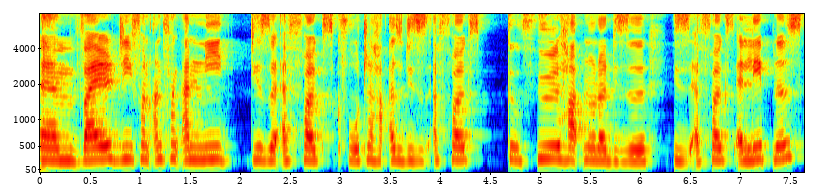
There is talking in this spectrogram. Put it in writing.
Ähm, weil die von Anfang an nie diese Erfolgsquote, also dieses Erfolgs Erfolgsgefühl hatten oder diese, dieses Erfolgserlebnis,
